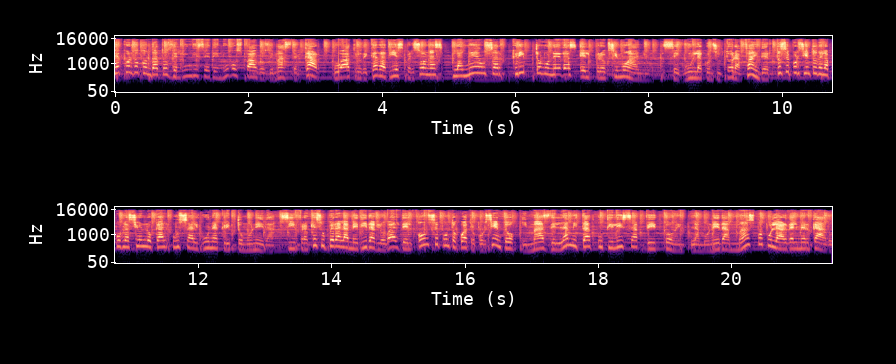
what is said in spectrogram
De acuerdo con datos del índice de nuevos pagos de Mastercard, 4 de cada 10 personas planea usar criptomonedas el próximo año. Según la consultora Finder, 12% de la población local usa alguna criptomoneda, cifra que supera la medida global del 11.4% y más de la mitad utiliza Bitcoin, la moneda más popular del mercado.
